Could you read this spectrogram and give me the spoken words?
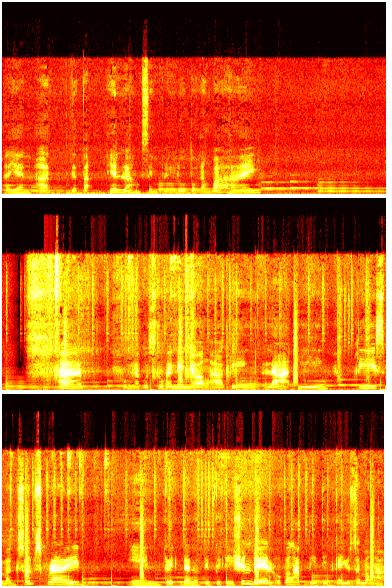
Ayan, at gata. Yan lang, simpleng luto ng bahay. At kung nagustuhan ninyo ang aking laing, please mag-subscribe and click the notification bell upang updated kayo sa mga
